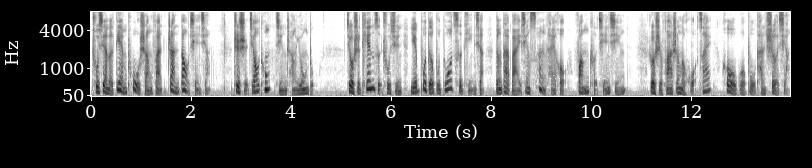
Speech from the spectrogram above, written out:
出现了店铺商贩占道现象，致使交通经常拥堵。就是天子出巡，也不得不多次停下，等待百姓散开后方可前行。若是发生了火灾，后果不堪设想。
